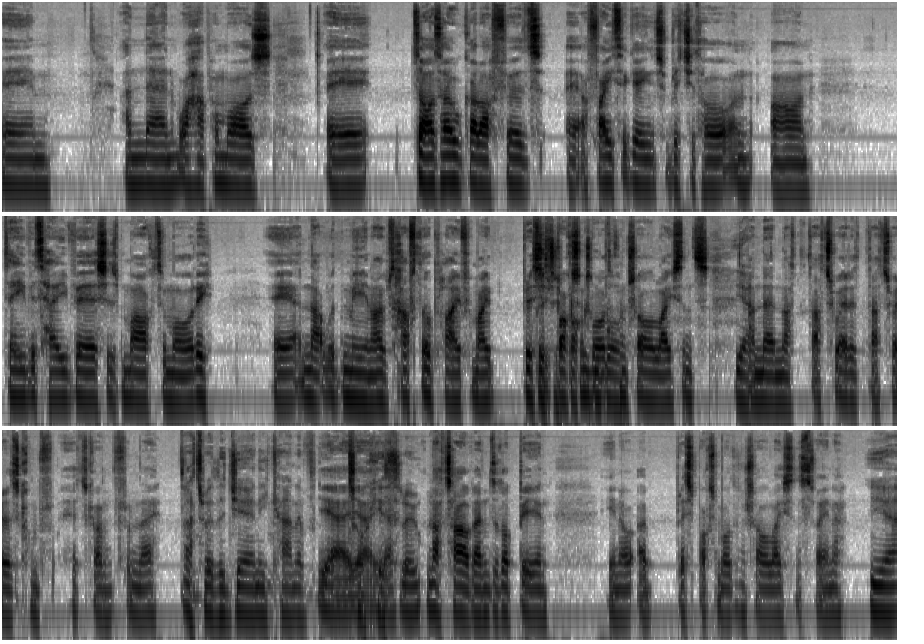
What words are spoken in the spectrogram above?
Um, and then what happened was uh, Dodo got offered uh, a fight against Richard Horton on David Haye versus Mark de Mori. Uh, and that would mean I would have to apply for my British, British Boxing, Boxing Board, Board. control license, Yeah. and then that, that's where it, that's where it's come fr- it's gone from there. That's where the journey kind of Yeah, took yeah, you yeah. through. And that's how I've ended up being, you know, a British Boxing Board control license trainer. Yeah.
